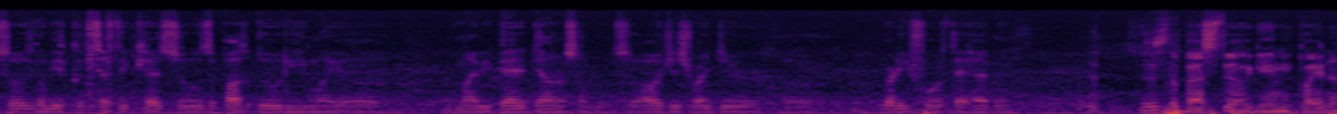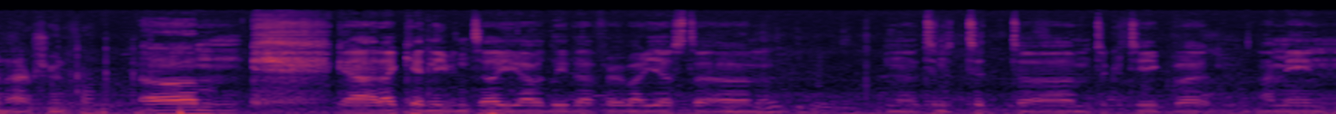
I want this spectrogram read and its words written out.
so it was gonna be a contested catch. So it was a possibility he might might be batted down or something. So I was just right there, uh, ready for if that happened. Is this the best uh, game you played in an Irish uniform? Um, God, I couldn't even tell you. I would leave that for everybody else to, um, you know, to to to, um, to critique. But I mean,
